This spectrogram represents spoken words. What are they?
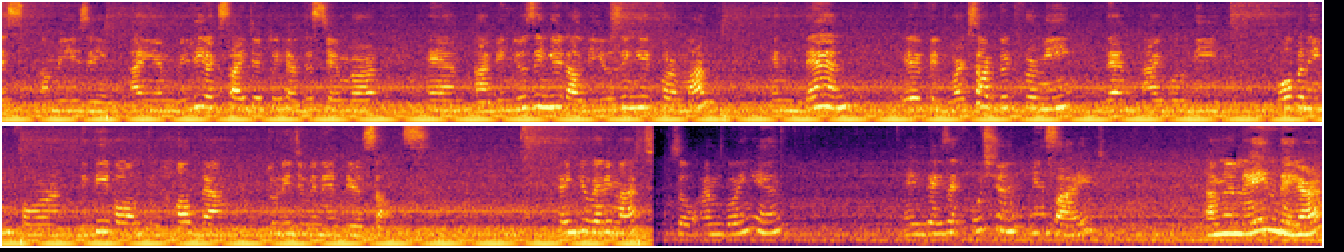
It's amazing. I am really excited to have this chamber and I've been using it. I'll be using it for a month and then if it works out good for me, then I will be opening for the people to help them to rejuvenate their cells. Thank you very much. So I'm going in and there's a cushion inside. I'm gonna lay in there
